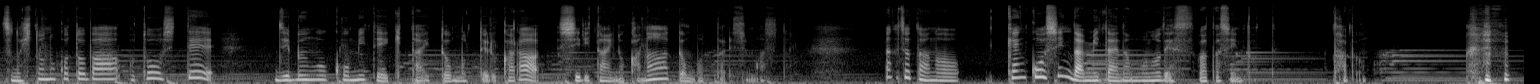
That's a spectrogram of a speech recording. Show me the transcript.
その人の言葉を通して自分をこう見ていきたいと思ってるから知りたいのかなって思ったりしました。なんかちょっとあの健康診断みたいなものです私にとって。多分。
